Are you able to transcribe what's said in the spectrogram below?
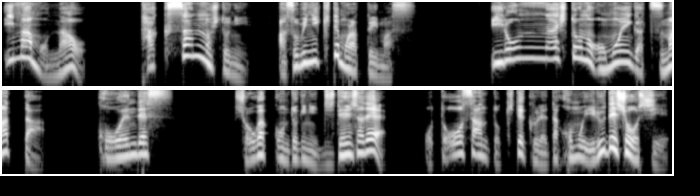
今もなお、たくさんの人に遊びに来てもらっています。いろんな人の思いが詰まった公園です。小学校の時に自転車でお父さんと来てくれた子もいるでしょうし、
